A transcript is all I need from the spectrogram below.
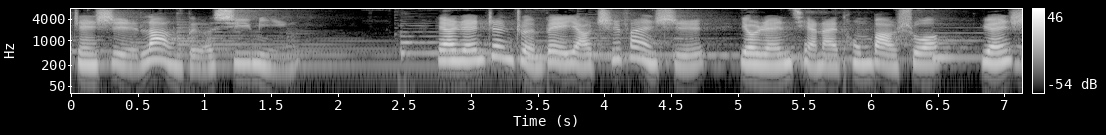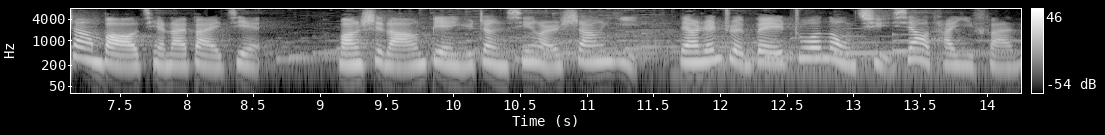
真是浪得虚名。两人正准备要吃饭时，有人前来通报说袁尚宝前来拜见。王侍郎便与郑兴儿商议，两人准备捉弄取笑他一番。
